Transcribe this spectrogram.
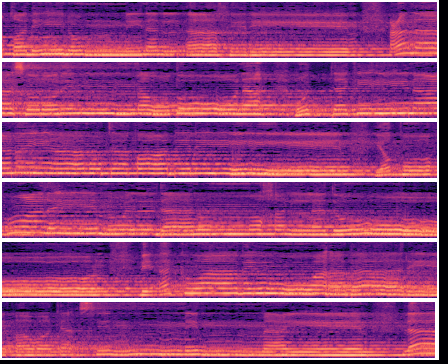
وقليل من الآخرين. على سرر موضونة متكئين عليها متقابلين. يطوف عليهم ولدان مخلدون. بأكواب وأباريق وكأس من معين. لا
